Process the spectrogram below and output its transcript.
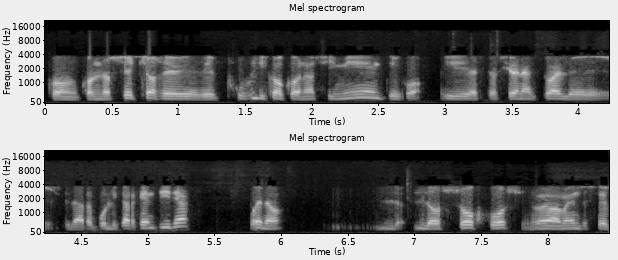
con, con, los hechos de, público conocimiento y, de la situación actual de, la República Argentina, bueno, los ojos nuevamente se,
